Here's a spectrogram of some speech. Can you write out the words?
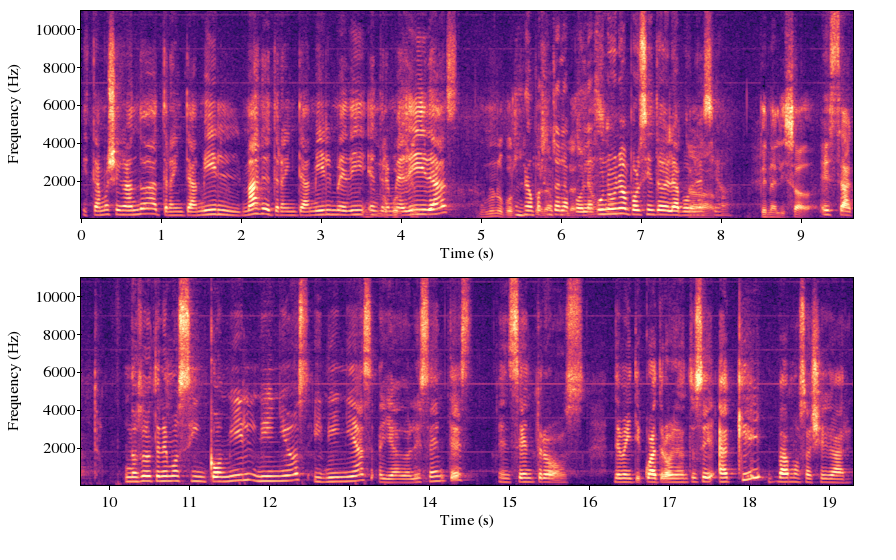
Estamos llegando a 30.000, más de 30.000 entre medidas. Un 1%, de, la población. Un 1% de la población. penalizada. Exacto. Nosotros tenemos 5.000 niños y niñas y adolescentes en centros de 24 horas. Entonces, ¿a qué vamos a llegar?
